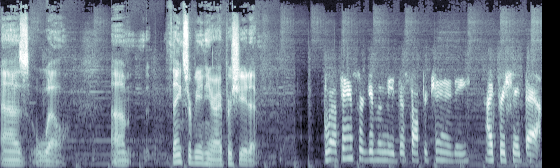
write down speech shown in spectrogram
as well. Um, thanks for being here. I appreciate it. Well, thanks for giving me this opportunity. I appreciate that.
